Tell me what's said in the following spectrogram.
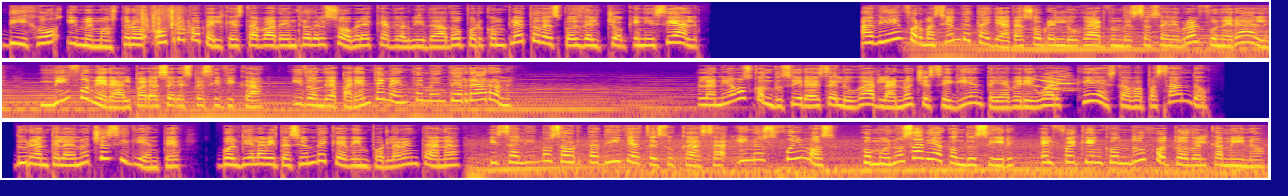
dijo y me mostró otro papel que estaba dentro del sobre que había olvidado por completo después del choque inicial. Había información detallada sobre el lugar donde se celebró el funeral, mi funeral para ser específica, y donde aparentemente me enterraron. Planeamos conducir a ese lugar la noche siguiente y averiguar qué estaba pasando. Durante la noche siguiente, volví a la habitación de Kevin por la ventana y salimos a hurtadillas de su casa y nos fuimos. Como no sabía conducir, él fue quien condujo todo el camino.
